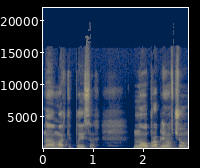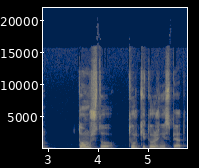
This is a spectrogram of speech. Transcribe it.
на маркетплейсах. Но проблема в чем? В том, что турки тоже не спят.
